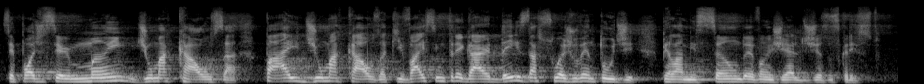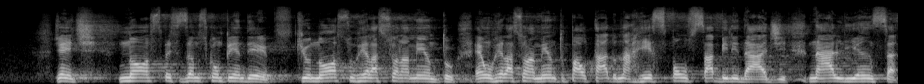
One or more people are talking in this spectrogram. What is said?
Você pode ser mãe de uma causa, pai de uma causa que vai se entregar desde a sua juventude pela missão do Evangelho de Jesus Cristo. Gente, nós precisamos compreender que o nosso relacionamento é um relacionamento pautado na responsabilidade, na aliança,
